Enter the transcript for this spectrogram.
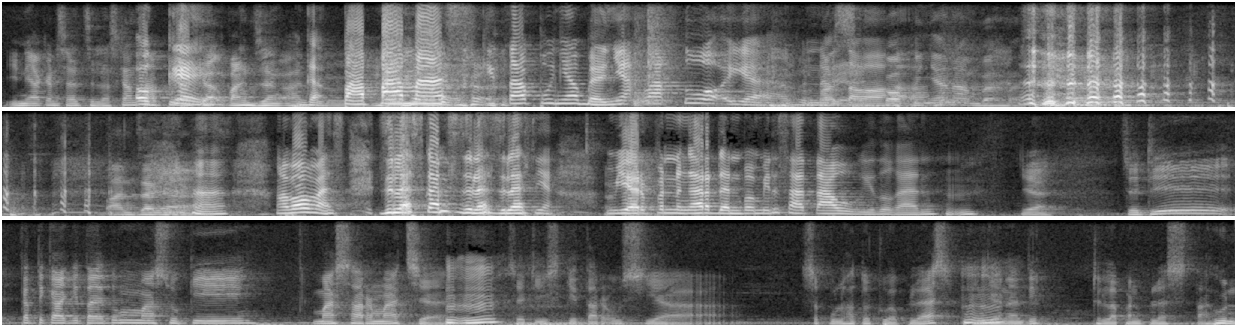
ini akan saya jelaskan Oke. tapi agak panjang. Nggak Aduh. apa-apa Mas, kita punya banyak waktu. Oh iya, benar Mas, toh. kopinya nambah mas panjang ya Hah, nggak apa-apa Mas, jelaskan sejelas-jelasnya biar pendengar dan pemirsa tahu gitu kan. Hmm. Ya, jadi ketika kita itu memasuki masa remaja, jadi sekitar usia 10 atau 12 hingga nanti 18 tahun,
